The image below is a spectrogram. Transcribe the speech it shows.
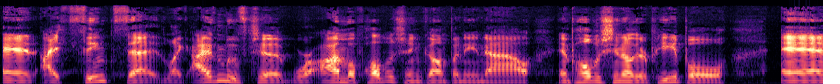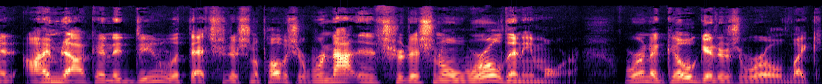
and I think that like I've moved to where I'm a publishing company now and publishing other people, and I'm not going to do with that traditional publisher. We're not in a traditional world anymore. We're in a go-getters world. Like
